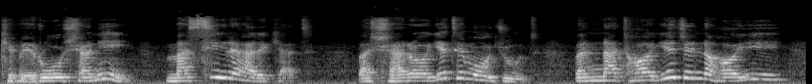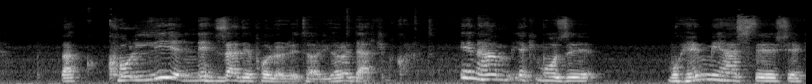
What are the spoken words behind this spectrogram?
که به روشنی مسیر حرکت و شرایط موجود و نتایج نهایی و کلی نهزد پولوریتاریا را درک می‌کند. این هم یک موضوع مهمی هستش یک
